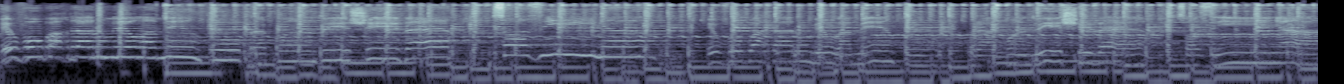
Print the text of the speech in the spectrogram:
Eu vou guardar o meu lamento pra quando estiver sozinha. Eu vou guardar o meu lamento pra quando estiver sozinha.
